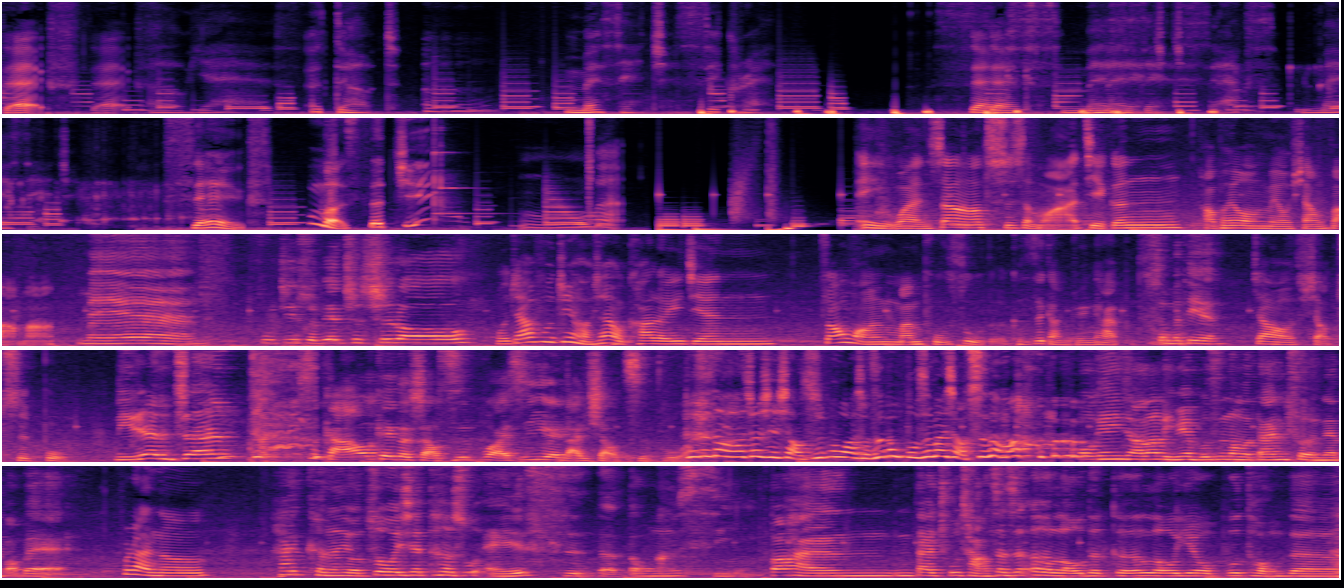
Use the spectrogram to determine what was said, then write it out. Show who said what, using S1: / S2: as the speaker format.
S1: Sex, sex, oh yes. Adult, uh-huh. Message, secret. Sex, message, sex, message. Sex, massage. 哎、欸，晚上要吃什么啊？姐跟好朋友没有想法吗？
S2: 没，
S3: 附近随便吃吃喽。
S1: 我家附近好像有开了一间，装潢蛮朴素的，可是感觉应该还不错。
S2: 什么店？
S1: 叫小吃部。
S2: 你认真？
S3: 是卡拉 OK 的小吃部，还是越南小吃部啊？
S1: 不知道啊，就写小吃部啊。小吃部不是卖小吃的吗？
S2: 我跟你讲，那里面不是那么单纯的，宝贝。
S1: 不然呢？
S2: 它可能有做一些特殊 S 的东西，包含带出场，甚至二楼的阁楼也有不同的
